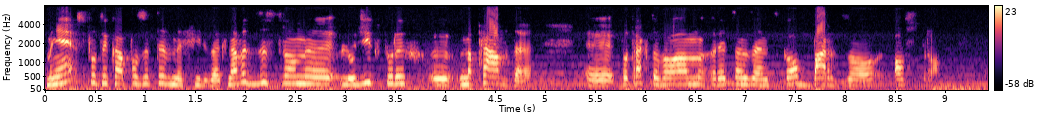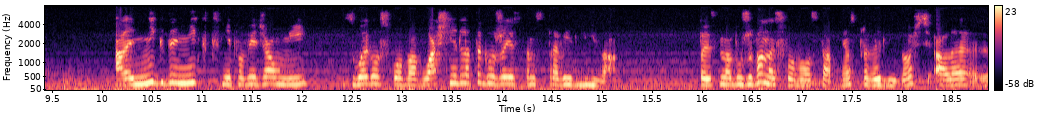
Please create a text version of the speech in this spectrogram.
Mnie spotyka pozytywny feedback, nawet ze strony ludzi, których y, naprawdę potraktowałam recenzencko bardzo ostro. Ale nigdy nikt nie powiedział mi złego słowa właśnie dlatego, że jestem sprawiedliwa to jest nadużywane słowo ostatnio, sprawiedliwość, ale y,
